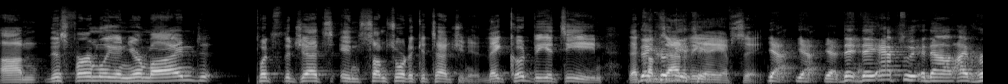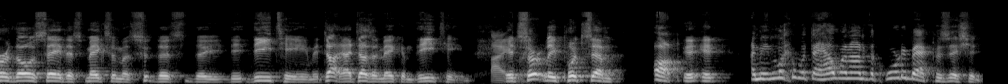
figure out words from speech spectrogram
um, this firmly in your mind puts the Jets in some sort of contention. They could be a team that They comes out of the team. AFC. Yeah, yeah, yeah. They, they absolutely. Now I've heard those say this makes them a this the the, the team. It does. That doesn't make them the team. I It agree. certainly puts them up. It, it. I mean, look at what the hell went on at the quarterback position.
